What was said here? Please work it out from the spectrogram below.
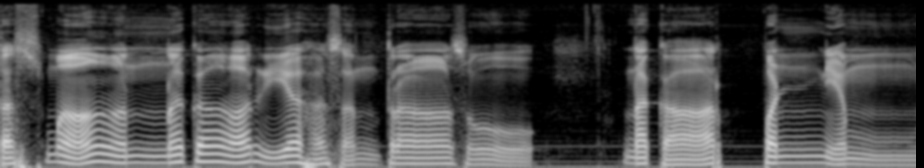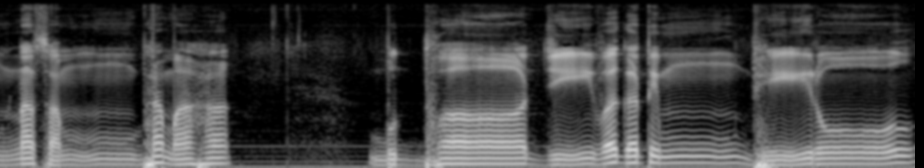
तस्मान्न कार्यः सन्त्रासो न कार्पण्यं न सम्भ्रमः। बुद्ध्वा जीवगतिं धीरो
